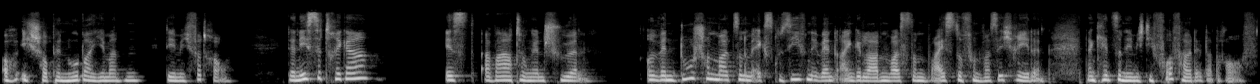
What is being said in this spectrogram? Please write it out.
auch ich shoppe nur bei jemandem, dem ich vertraue. Der nächste Trigger ist Erwartungen schüren. Und wenn du schon mal zu einem exklusiven Event eingeladen warst, dann weißt du, von was ich rede. Dann kennst du nämlich die Vorfreude darauf.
